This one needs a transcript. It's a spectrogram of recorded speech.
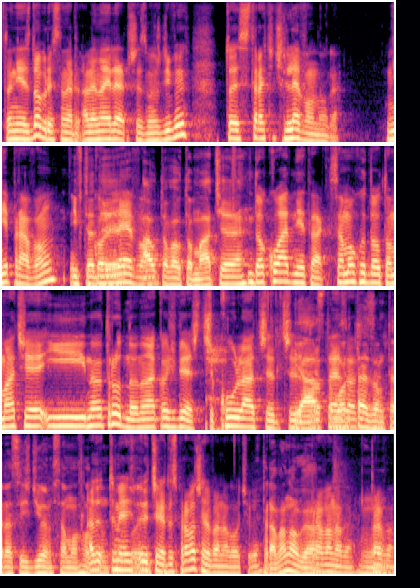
to nie jest dobry scenariusz, ale najlepszy z możliwych, to jest stracić lewą nogę. Nie prawą, i tylko wtedy lewą. auto w automacie. Dokładnie tak. Samochód w automacie i no trudno, no jakoś wiesz, czy kula, czy, czy Ja z tą proteza. ortezą teraz jeździłem samochodem. Ale ty to miałeś, czekaj, to jest prawa czy lewa noga u ciebie? Prawa noga. Prawa noga, No.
